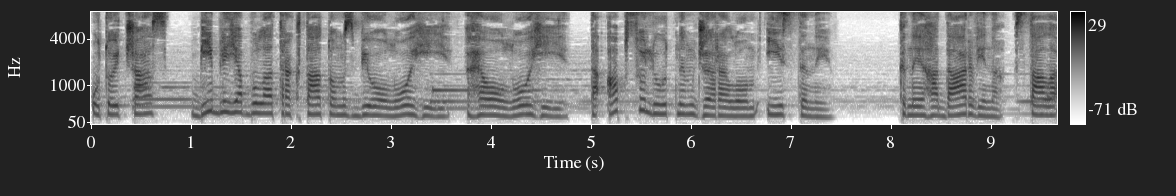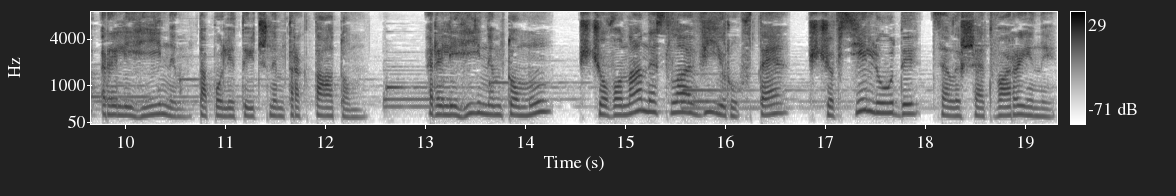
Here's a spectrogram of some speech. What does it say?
У той час Біблія була трактатом з біології, геології та абсолютним джерелом істини. Книга Дарвіна стала релігійним та політичним трактатом. Релігійним тому, що вона несла віру в те, що всі люди це лише тварини,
